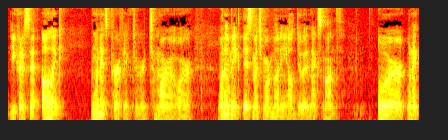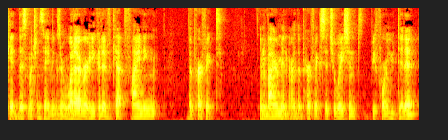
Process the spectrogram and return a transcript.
you could have said, "Oh, like when it's perfect, or tomorrow, or when I make this much more money, I'll do it next month, or when I get this much in savings, or whatever." You could have kept finding the perfect environment or the perfect situation before you did it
